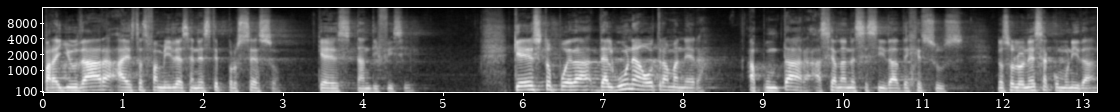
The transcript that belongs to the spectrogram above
para ayudar a estas familias en este proceso que es tan difícil. Que esto pueda de alguna otra manera apuntar hacia la necesidad de Jesús, no solo en esa comunidad,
